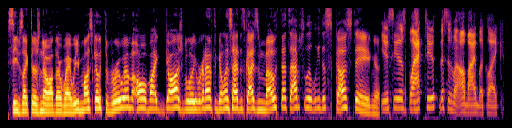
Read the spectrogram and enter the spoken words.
Seems like there's no other way. We must go through him. Oh my gosh, Bluey, we're gonna have to go inside this guy's mouth. That's absolutely disgusting. You see this black tooth? This is what all mine look like.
